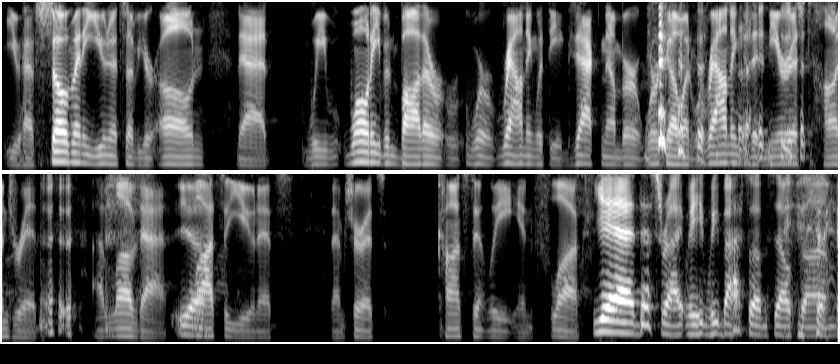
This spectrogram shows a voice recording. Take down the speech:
you have so many units of your own that we won't even bother. We're rounding with the exact number. We're going, we're rounding to the nearest hundred. I love that. Yeah. Lots of units. And I'm sure it's constantly in flux. Yeah, that's right. We we buy some, sell some.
